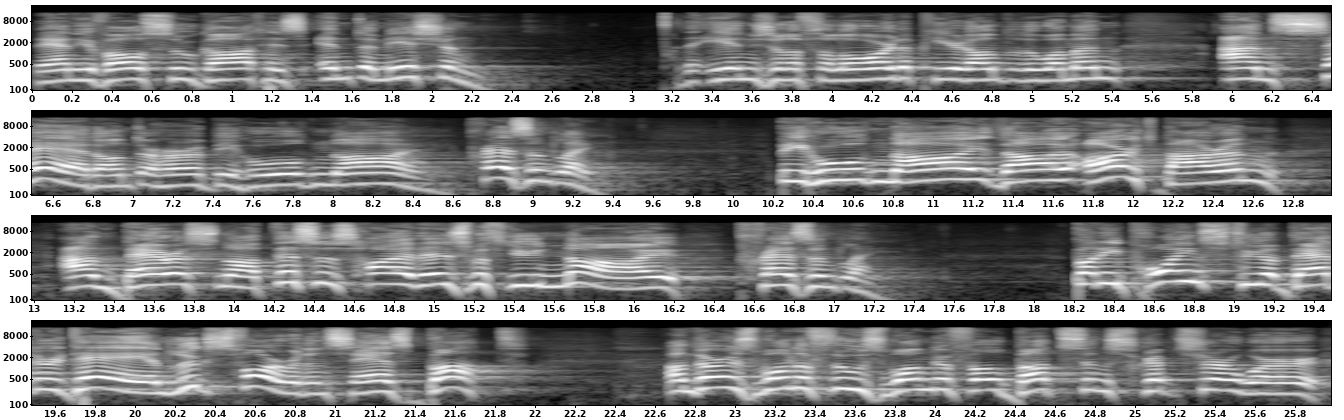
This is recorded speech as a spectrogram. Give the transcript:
Then you've also got his intimation. The angel of the Lord appeared unto the woman and said unto her, Behold now, presently, behold now thou art barren and bearest not. This is how it is with you now, presently. But he points to a better day and looks forward and says, But. And there's one of those wonderful buts in Scripture where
